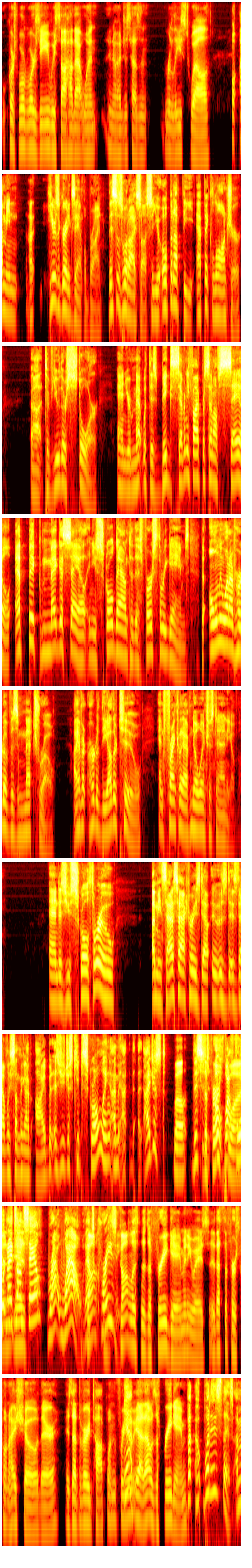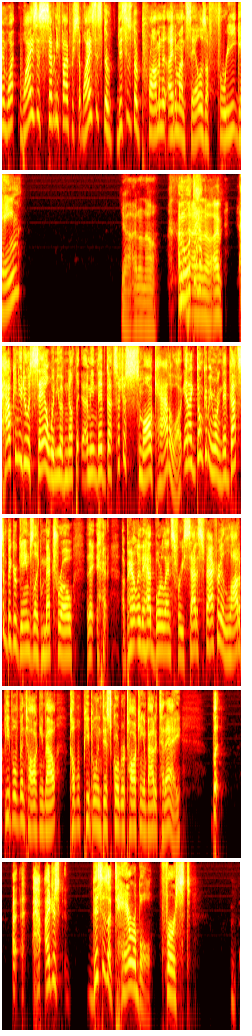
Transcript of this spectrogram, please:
of course, World War Z. We saw how that went. You know, it just hasn't released well. Well, I mean, I- here's a great example, Brian. This is what I saw. So you open up the Epic launcher uh, to view their store, and you're met with this big 75% off sale, Epic mega sale, and you scroll down to the first three games. The only one I've heard of is Metro. I haven't heard of the other two, and frankly, I have no interest in any of them. And as you scroll through, I mean, Satisfactory is, de- is, is definitely something I've eyed, but as you just keep scrolling, I mean, I, I just Well, this is The first oh, wow, one Fortnite's on sale. Ra- Wow, that's Daunt- crazy. Dauntless is a free game, anyways. That's the first one I show there. Is that the very top one for Yeah. you? Yeah, that was a free game. But uh, what is this? I mean, why why is this seventy five percent? Why is this the this is their prominent item on sale as a free game? yeah, I don't know. I mean, what the I hell? don't know. I've How can you do a sale when you have nothing? I mean, they've got such a small catalog, and I don't get me wrong, they've got some bigger games like Metro. They apparently they had Borderlands free, Satisfactory. A lot of people have been talking about. A couple people in Discord were talking about it today, but I, I just this is a terrible first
